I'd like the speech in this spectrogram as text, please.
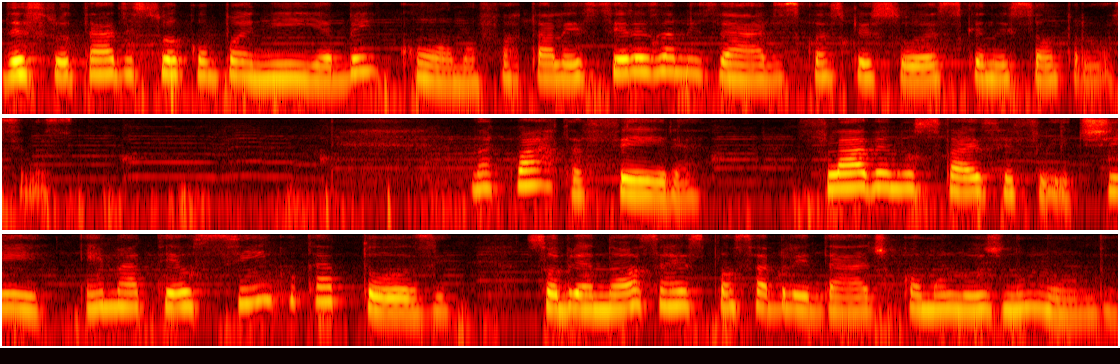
desfrutar de sua companhia, bem como fortalecer as amizades com as pessoas que nos são próximas. Na quarta-feira, Flávia nos faz refletir em Mateus 5,14 sobre a nossa responsabilidade como luz no mundo.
